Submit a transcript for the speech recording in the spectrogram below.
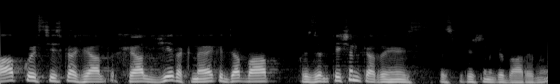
آپ کو اس چیز کا خیال خیال یہ رکھنا ہے کہ جب آپ پریزنٹیشن کر رہے ہیں اس اسپیسیفکیشن کے بارے میں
